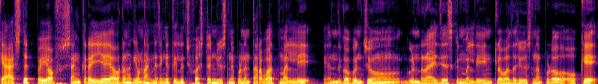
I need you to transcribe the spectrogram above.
catch that pay off Shankaraiah ఎవరో నాకు నాకు నిజంగా తెలియదు ఫస్ట్ టైం చూసినప్పుడు నేను తర్వాత మళ్ళీ ఎందుకో కొంచెం గుండె రాయి చేసుకుని మళ్ళీ ఇంట్లో వాళ్ళతో చూసినప్పుడు ఓకే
